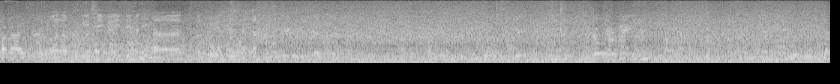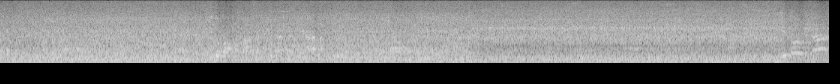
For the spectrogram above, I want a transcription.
Bagay mo. Oo, nag-busy ka, hindi na kita disturbuin. Ito ba mapasok ko na kasi alak ko. Ito, ah.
